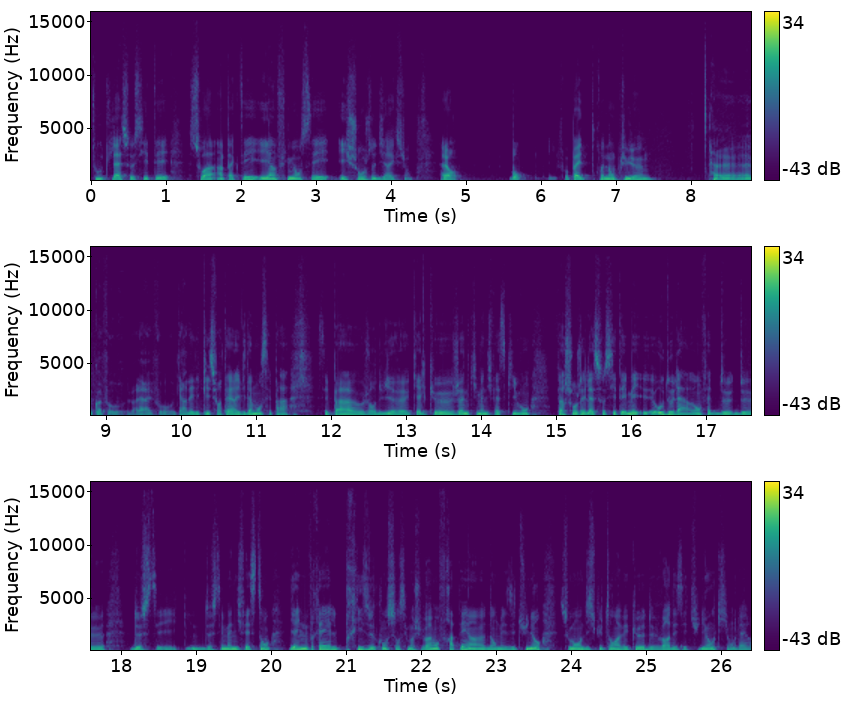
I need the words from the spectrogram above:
toute la société soit impactée et influencée et change de direction. Alors, il faut pas être non plus. Euh, euh, quoi, faut, voilà, il faut garder les pieds sur terre. Évidemment, c'est pas c'est pas aujourd'hui euh, quelques jeunes qui manifestent qui vont faire changer la société, mais au-delà en fait de, de, de, ces de ces manifestants, il y a une vraie prise de conscience. Et moi, je suis vraiment frappé hein, dans mes étudiants, souvent en discutant avec eux, de voir des étudiants qui ont l'air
